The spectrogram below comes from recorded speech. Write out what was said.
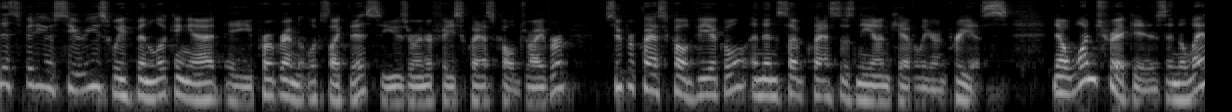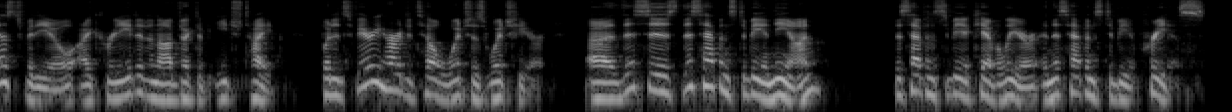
this video series, we've been looking at a program that looks like this, a user interface class called driver, superclass called vehicle, and then subclasses Neon, Cavalier, and Prius. Now, one trick is, in the last video, I created an object of each type, but it's very hard to tell which is which here. Uh, this is this happens to be a Neon, this happens to be a Cavalier, and this happens to be a Prius.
